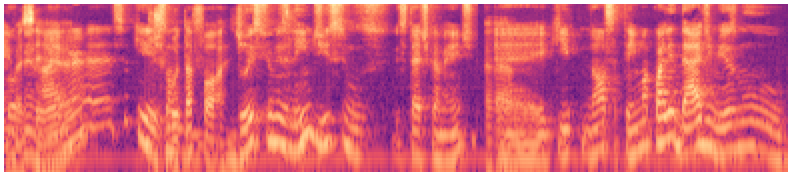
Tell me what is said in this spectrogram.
pro Oppenheimer é isso aqui. Disputa São forte. dois filmes lindíssimos esteticamente, É. é, e que, nossa, tem uma qualidade mesmo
